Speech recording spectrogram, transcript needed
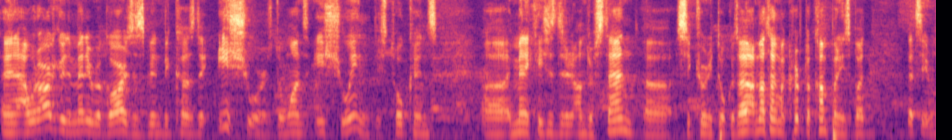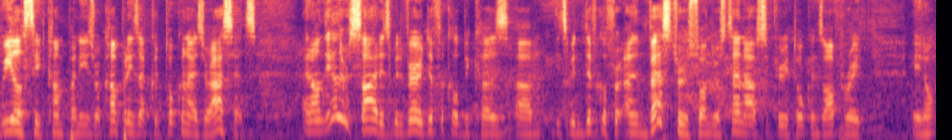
And I would argue in many regards it's been because the issuers, the ones issuing these tokens, uh, in many cases didn't understand uh, security tokens. I'm not talking about crypto companies, but let's say real estate companies or companies that could tokenize their assets. And on the other side, it's been very difficult because um, it's been difficult for investors to understand how security tokens operate. You know,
